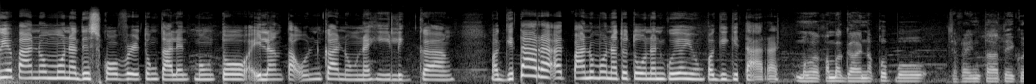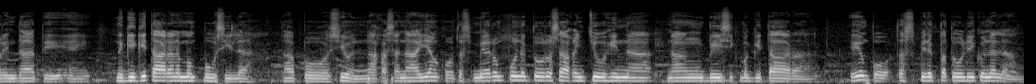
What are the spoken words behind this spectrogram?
Kuya, paano mo na-discover itong talent mong to? Ilang taon ka nung nahilig kang maggitara at paano mo natutunan, Kuya, yung pagigitara? Mga kamag-anak ko po, tsaka yung tatay ko rin dati, eh, nagigitara naman po sila. Tapos yun, nakasanayan ko. Tapos meron po nagturo sa akin tiyuhin na ng basic maggitara. Ayun po, tapos pinagpatuloy ko na lang.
